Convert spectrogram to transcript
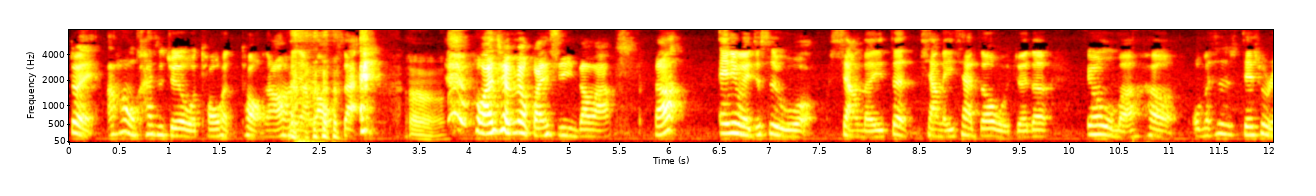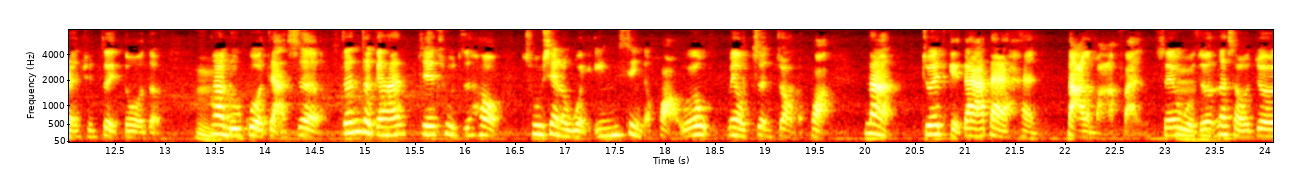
对，然后我开始觉得我头很痛，然后很想落晒。嗯 完全没有关系，你知道吗？然后，anyway，就是我想了一阵，想了一下之后，我觉得，因为我们很，我们是接触人群最多的，嗯。那如果假设真的跟他接触之后出现了伪阴性的话，我又没有症状的话，那就会给大家带来很大的麻烦，所以我就、嗯那时候就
